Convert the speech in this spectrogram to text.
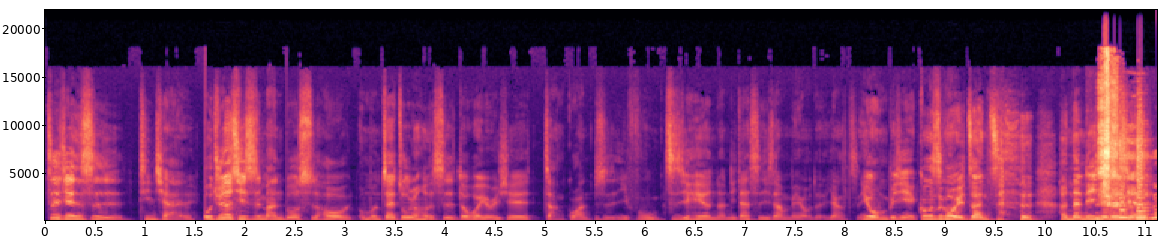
这件事听起来，我觉得其实蛮多时候我们在做任何事都会有一些长官，就是一副自己很有能力，但实际上没有的样子。因为我们毕竟也共事过一阵子，很能理解那些。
